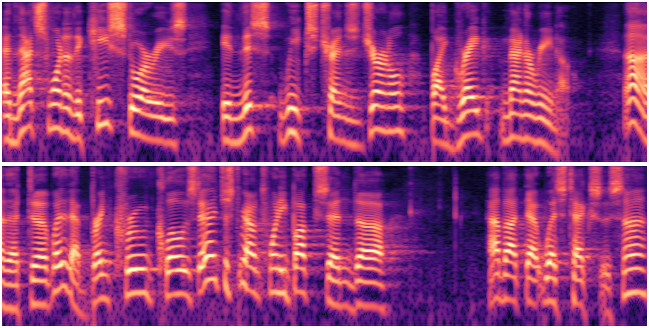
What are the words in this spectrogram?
And that's one of the key stories in this week's Trends Journal by Greg Mannarino. Ah, that, uh, what is that? Brent crude closed eh, just around 20 bucks. And uh, how about that West Texas, huh?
